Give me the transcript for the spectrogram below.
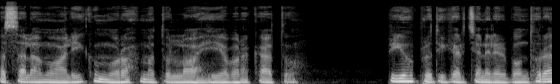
আসসালামু আলাইকুম ওরহমতুল্লাহ আবরাকাত প্রিয় প্রতিকার চ্যানেলের বন্ধুরা,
